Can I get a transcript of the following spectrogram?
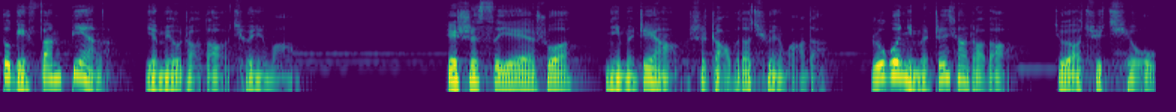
都给翻遍了。也没有找到蚯蚓王。这时四爷爷说：“你们这样是找不到蚯蚓王的。如果你们真想找到，就要去求。”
